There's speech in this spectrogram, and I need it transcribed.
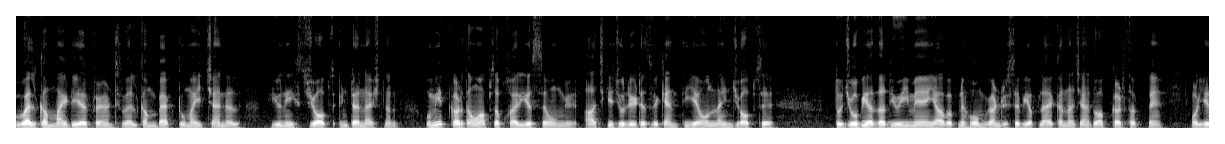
Welcome my dear friends welcome back to my channel Unix Jobs International उम्मीद करता हूँ आप सब खैरियत से होंगे। आज की जो लेटेस्ट वैकेंसी है ऑनलाइन जॉब से तो जो भी आज़ाद यूई में या आप अपने होम कंट्री से भी अप्लाई करना चाहें तो आप कर सकते हैं। और ये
